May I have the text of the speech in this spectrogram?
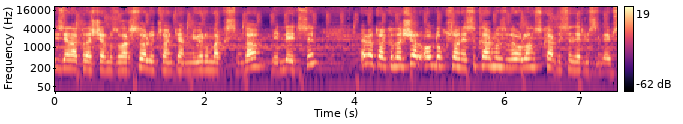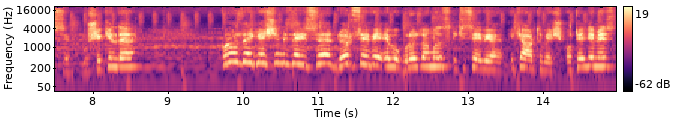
İzleyen arkadaşlarımız varsa lütfen kendini yorumlar kısmında belli etsin. Evet arkadaşlar 19 tane Scar'ımız ve olan Scar desenlerimizin de hepsi bu şekilde. Groza'ya geçtiğimizde ise 4 seviye Evo Groza'mız, 2 seviye 2 artı 5 otelimiz.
